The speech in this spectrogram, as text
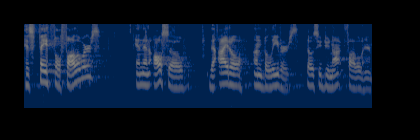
his faithful followers and then also the idle unbelievers, those who do not follow him.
